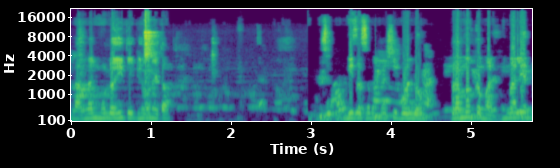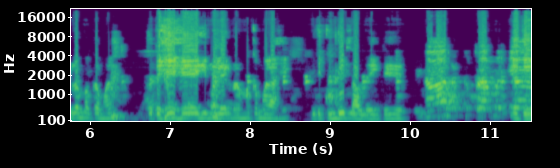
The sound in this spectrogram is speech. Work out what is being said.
लहान लहान मुलंही ते घेऊन येतात. मी जसं मगाशी बोललो ब्रह्मकमल हिमालयन ब्रह्मकमल. तर हे हे हिमालयन ब्रह्मकमल आहे. इथे कुंडीत लावलंय इथे इथे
